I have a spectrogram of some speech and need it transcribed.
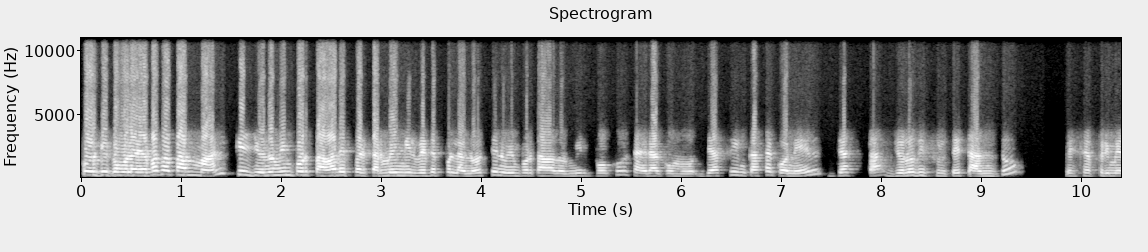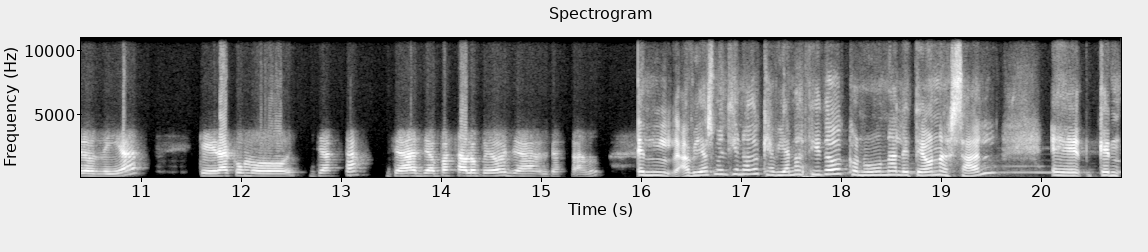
porque como le había pasado tan mal que yo no me importaba despertarme mil veces por la noche, no me importaba dormir poco, o sea, era como, ya estoy en casa con él, ya está, yo lo disfruté tanto de esos primeros días que era como, ya está, ya, ya ha pasado lo peor, ya, ya está, ¿no? habías mencionado que había nacido con un aleteo nasal, eh, que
